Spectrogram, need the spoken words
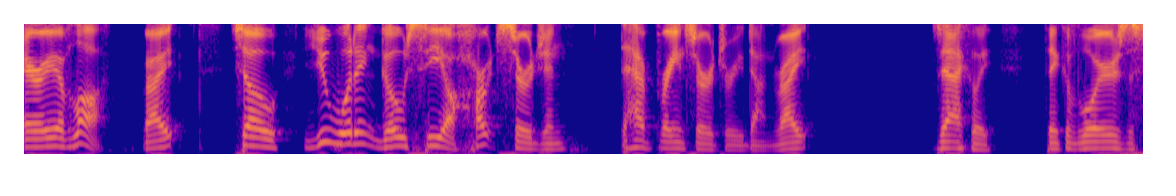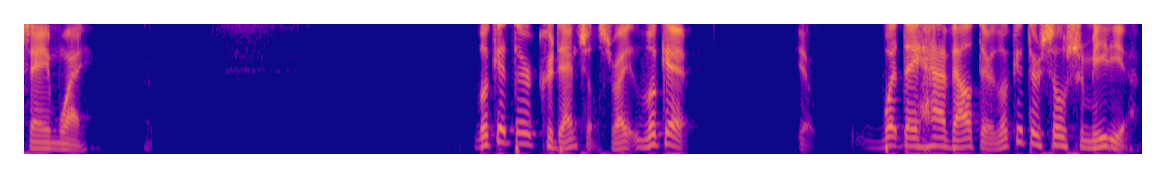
area of law, right? So you wouldn't go see a heart surgeon to have brain surgery done, right? Exactly. Think of lawyers the same way. Look at their credentials, right? Look at you know, what they have out there. Look at their social media.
